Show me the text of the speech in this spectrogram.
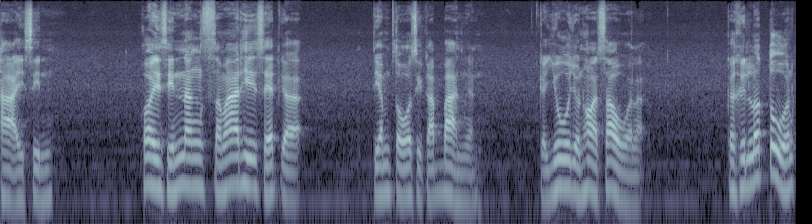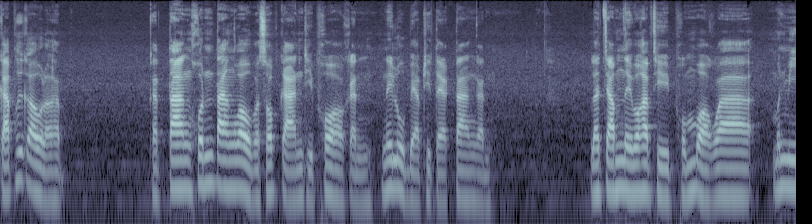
ถ่ายสินพอไอ้สินนั่งสมาธิเสร็จก็เตรียมโตสิกลับบ้านกันก็ยู่จนฮอดเศร้ากันละก็ขึ้นรถตู้กันกลับคือเก่าแล้วครับ ก็ต่างคนต่างเว้าประสบการณ์ที่พ่อกันในรูปแบบที่แตกต่างกัน แล้วจำได้บ่ครับที่ผมบอกว่ามันมี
